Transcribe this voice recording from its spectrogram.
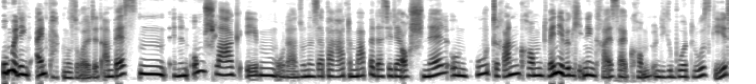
unbedingt einpacken solltet. Am besten in einen Umschlag eben oder so eine separate Mappe, dass ihr da auch schnell und gut drankommt, wenn ihr wirklich in den Kreißsaal kommt und die Geburt losgeht.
